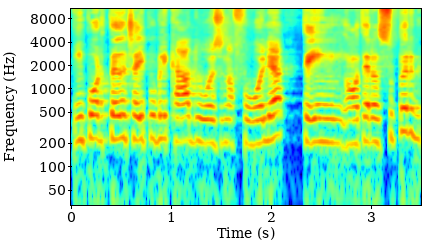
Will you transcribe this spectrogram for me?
importante aí publicado hoje na Folha. Tem uma matéria super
